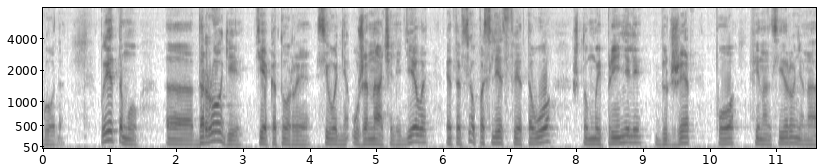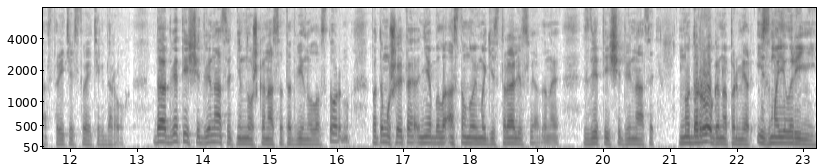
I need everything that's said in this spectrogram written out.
года. Поэтому э, дороги, те, которые сегодня уже начали делать, это все последствия того, что мы приняли бюджет по финансированию на строительство этих дорог. Да, 2012 немножко нас отодвинуло в сторону, потому что это не было основной магистралью, связанной с 2012. Но дорога, например, Измаил-Рени,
